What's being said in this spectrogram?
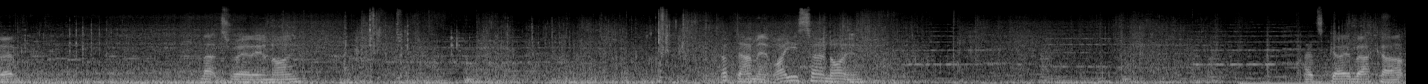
Rip. That's really annoying. God damn it, why are you so annoying? Let's go back up.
